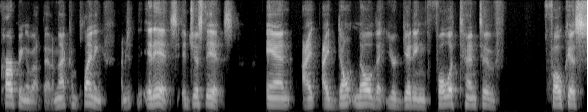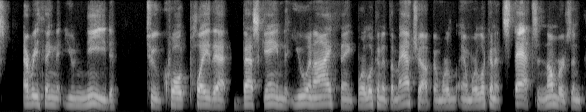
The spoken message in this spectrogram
carping about that. I'm not complaining. I'm just, it is, it just is. And I, I don't know that you're getting full attentive focus, everything that you need to quote play that best game that you and I think we're looking at the matchup and we're and we're looking at stats and numbers. And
